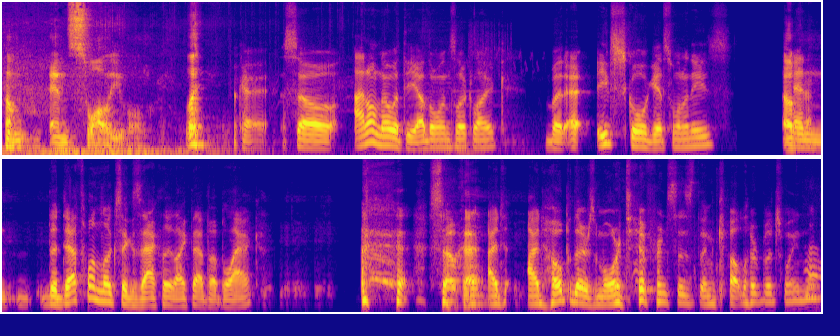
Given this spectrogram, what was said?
come and swallow you whole. Like, Okay, so I don't know what the other ones look like, but uh, each school gets one of these, okay. and the death one looks exactly like that, but black. so Okay. I'd I'd hope there's more differences than color between them,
